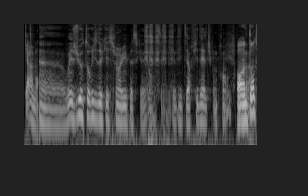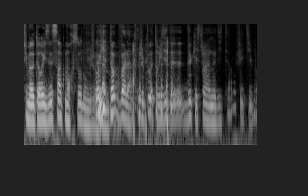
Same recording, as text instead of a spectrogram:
Carrément. Euh, oui, je lui autorise deux questions à lui, parce que c'est l'auditeur fidèle, tu comprends. En même temps, tu m'as autorisé 5 morceaux, donc je vais Oui, donc voilà, je peux autoriser deux, deux questions à un auditeur, effectivement.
